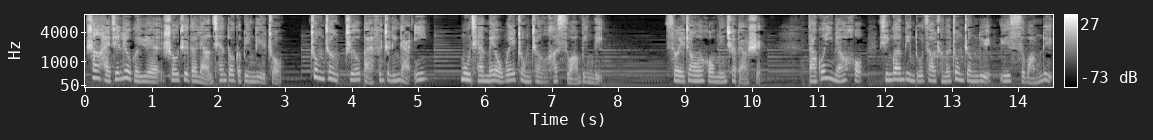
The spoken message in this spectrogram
上海近六个月收治的两千多个病例中，重症只有百分之零点一，目前没有危重症和死亡病例。所以张文宏明确表示，打过疫苗后，新冠病毒造成的重症率与死亡率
